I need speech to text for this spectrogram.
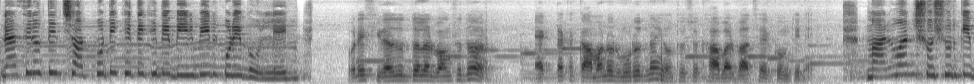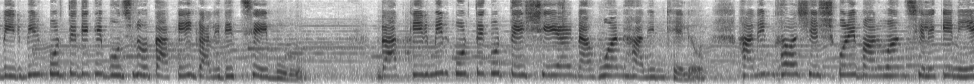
নাসির উদ্দিন চটপটি খেতে খেতে বিড়বিড় করে বললেন ওরে সিরাজউদ্দৌলার বংশধর এক টাকা কামানোর মুরদ নাই অথচ খাবার বাছাইয়ের কমতি নেই। মারওয়ান শ্বশুরকে বিড়বিড় করতে দেখে বুঝলো তাকেই গালি দিচ্ছে এই বুড়ো। দাঁত কিরমির করতে করতে সে আর নাহুয়ান হালিম খেলো। হালিম খাওয়া শেষ করে মারওয়ান ছেলেকে নিয়ে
